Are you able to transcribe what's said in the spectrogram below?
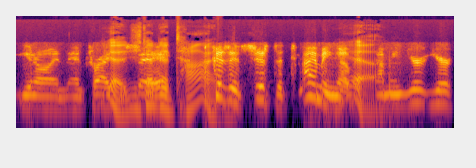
you know, and and tried yeah, to just say time because it's just the timing of yeah. it. I mean, you're you're.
